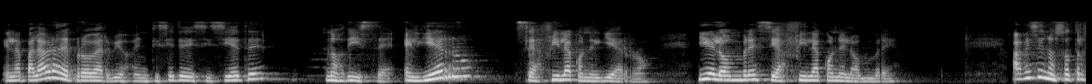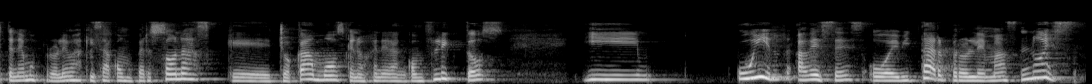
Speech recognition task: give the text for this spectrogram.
En la palabra de Proverbios 27-17 nos dice, el hierro se afila con el hierro y el hombre se afila con el hombre. A veces nosotros tenemos problemas quizá con personas que chocamos, que nos generan conflictos y huir a veces o evitar problemas no es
